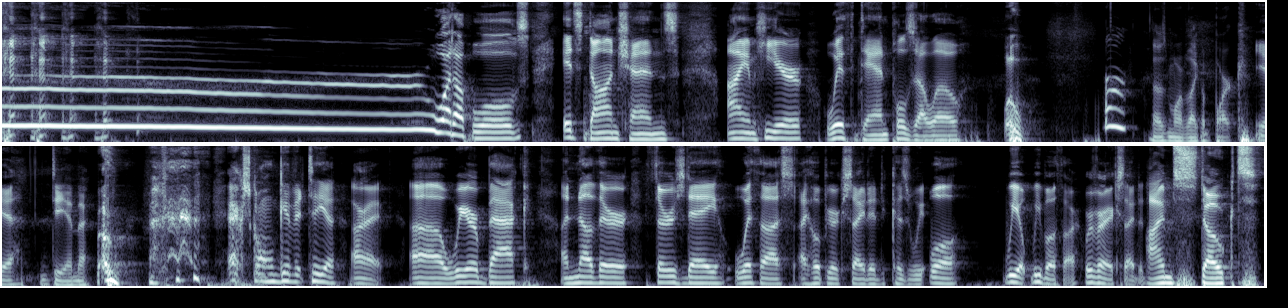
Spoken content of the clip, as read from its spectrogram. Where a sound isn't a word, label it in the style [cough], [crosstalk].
[laughs] what up, wolves? It's Don Chens. I am here with Dan Pulzello. Whoa. That was more of like a bark. Yeah, DMX. [laughs] X gonna give it to you. All right. Uh, we're back another Thursday with us. I hope you're excited because we, well, we we both are. We're very excited. I'm stoked.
